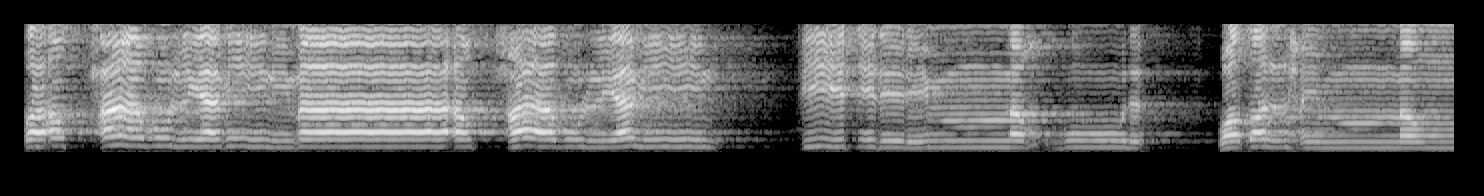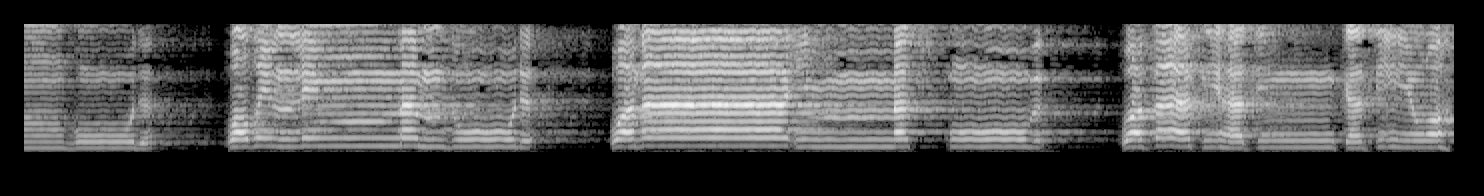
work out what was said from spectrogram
وأصحاب اليمين ما أصحاب اليمين في سدر مخبود وطلح منبود وظل ممدود وماء مسكوب وفاكهة كثيرة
